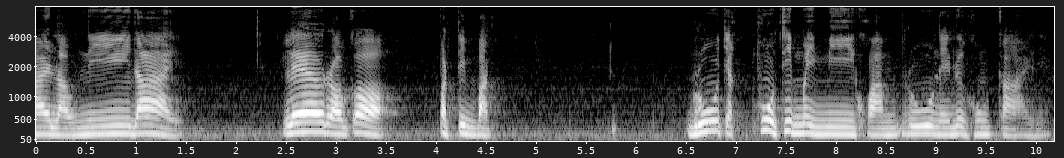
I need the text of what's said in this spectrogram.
ายเหล่านี้ได้ แล้วเราก็ปฏิบัติ รู้จากผู้ที่ไม่มีความรู้ในเรื่องของกายเนี่ย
